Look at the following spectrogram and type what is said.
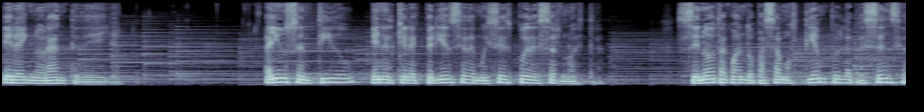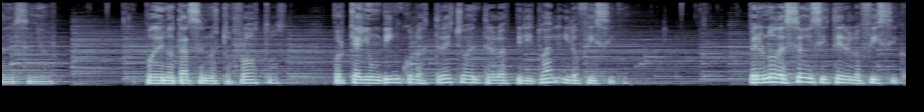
era ignorante de ella. Hay un sentido en el que la experiencia de Moisés puede ser nuestra. Se nota cuando pasamos tiempo en la presencia del Señor. Puede notarse en nuestros rostros porque hay un vínculo estrecho entre lo espiritual y lo físico. Pero no deseo insistir en lo físico,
